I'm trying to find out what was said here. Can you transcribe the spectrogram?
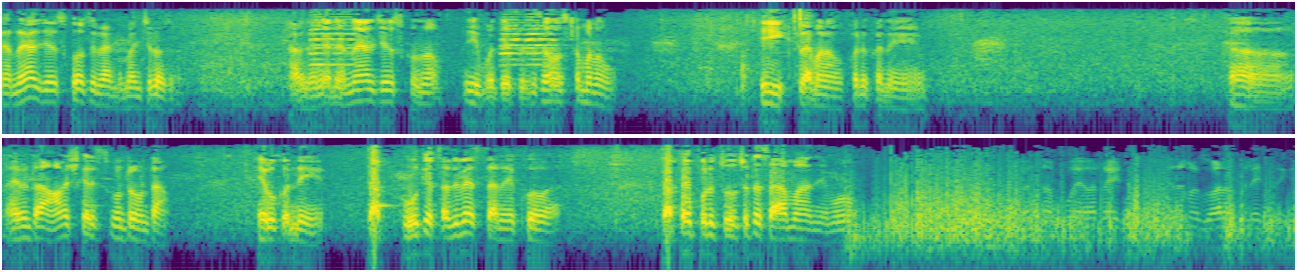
నిర్ణయాలు చేసుకోవచ్చు ఇలాంటి మంచి రోజు ఆ విధంగా నిర్ణయాలు చేసుకుందాం ఇకపోతే ప్రతి సంవత్సరం మనం ఈ ఇక్కడ మనం కొన్ని కొన్ని ఏమిటో ఆవిష్కరించుకుంటూ ఉంటాం ఏవో కొన్ని ఊరికే చదివేస్తాను ఎక్కువ తప్పప్పులు చూచుట సామాన్యము తప్పు ఎవరు రైట్ మన గోరంత లేచిన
